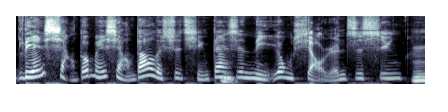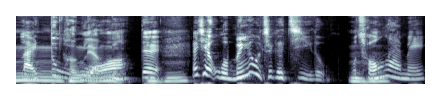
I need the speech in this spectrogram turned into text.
连想都没想到的事情，但是你用小人之心来度我，嗯、对，嗯、而且我没有这个记录，嗯、我从来没。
